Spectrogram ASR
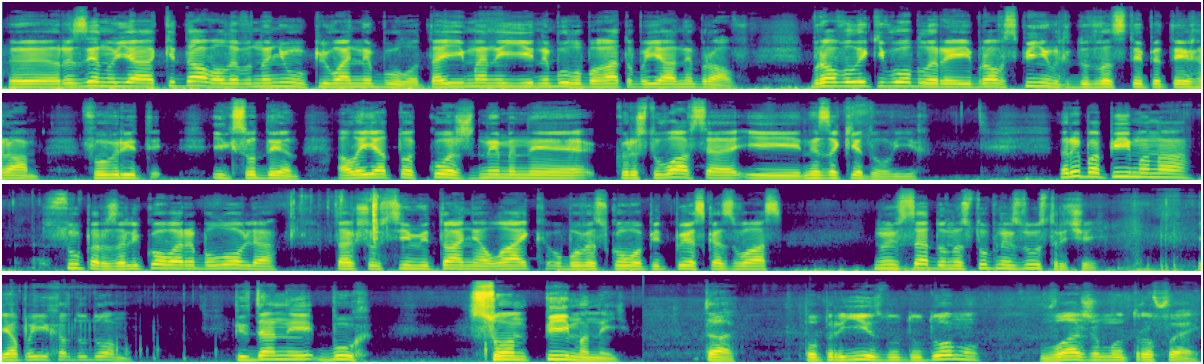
Е, резину я кидав, але на ню клювань не було. Та і в мене її не було багато, бо я не брав. Брав великі воблери і брав спінінг до 25 грам. Фаворит X1. Але я також ними не користувався і не закидував їх. Риба піймана, супер, залікова риболовля. Так що всім вітання, лайк, обов'язково підписка з вас. Ну і все, до наступних зустрічей. Я поїхав додому. Південний буг. Сон пійманий. Так, по приїзду додому важимо трофей,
